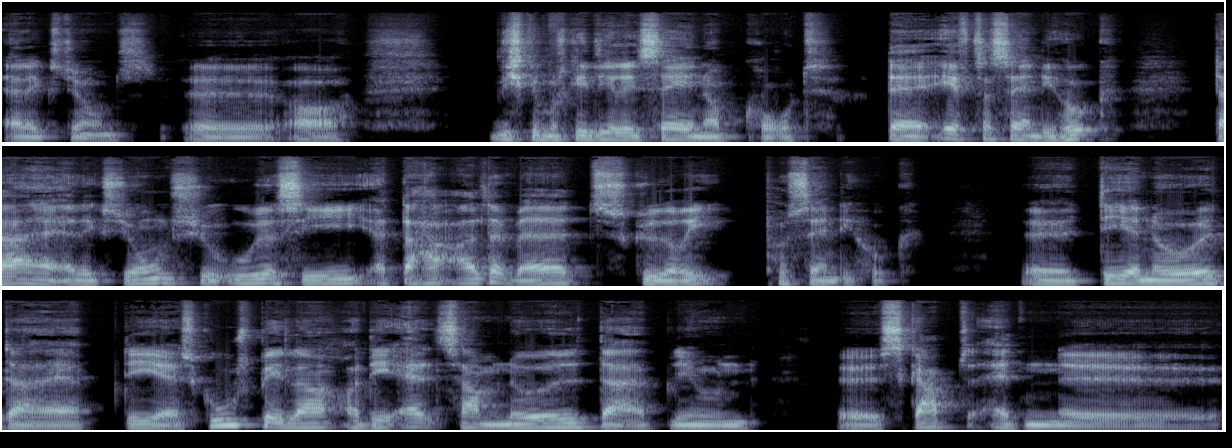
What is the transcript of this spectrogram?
Alex Jones. Øh, og vi skal måske lige rige sagen op kort. Da efter Sandy Hook, der er Alex Jones jo ude at sige, at der har aldrig været et skyderi på Sandy Hook. Øh, det er noget, der er, det er skuespillere, og det er alt sammen noget, der er blevet øh, skabt af den, øh,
